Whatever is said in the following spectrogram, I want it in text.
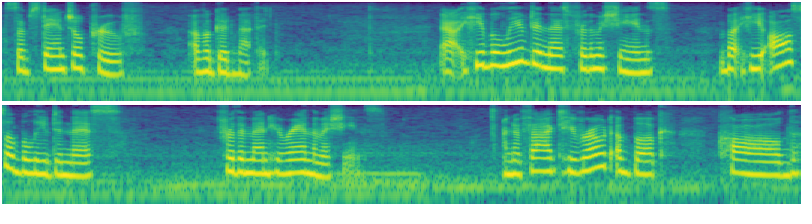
substantial proof of a good method. Now, he believed in this for the machines, but he also believed in this for the men who ran the machines. And in fact, he wrote a book called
